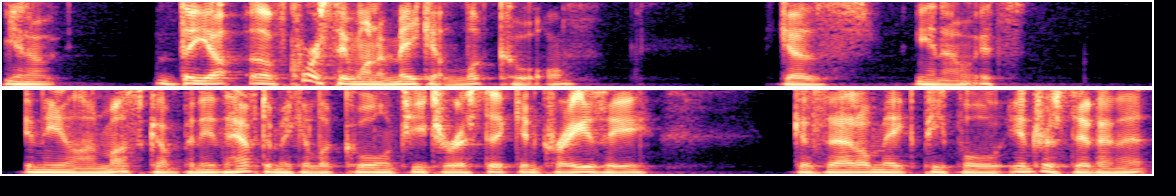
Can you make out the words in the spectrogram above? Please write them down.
you know, they of course they want to make it look cool because you know it's the Elon Musk company. They have to make it look cool and futuristic and crazy because that'll make people interested in it.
